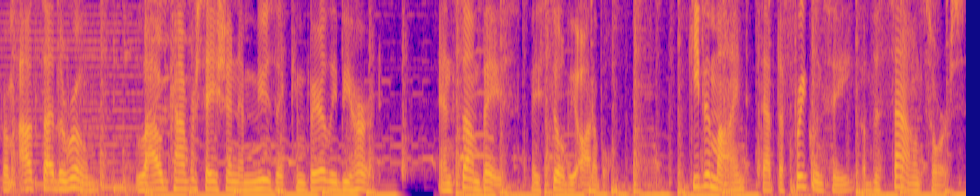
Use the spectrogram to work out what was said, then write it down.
from outside the room, loud conversation and music can barely be heard, and some bass may still be audible. Keep in mind that the frequency of the sound source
